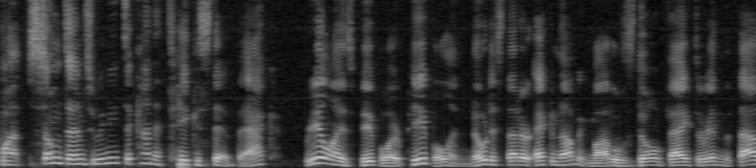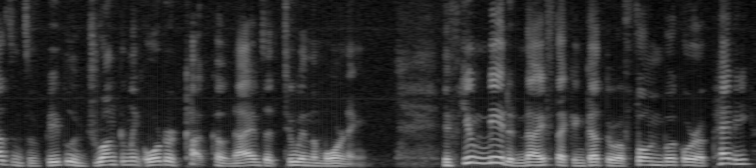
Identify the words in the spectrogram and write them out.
But sometimes we need to kind of take a step back, realize people are people, and notice that our economic models don't factor in the thousands of people who drunkenly order Cutco knives at 2 in the morning. If you need a knife that can cut through a phone book or a penny,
